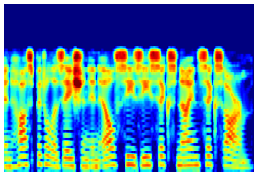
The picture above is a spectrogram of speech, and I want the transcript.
and hospitalization in LCZ696 arm.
